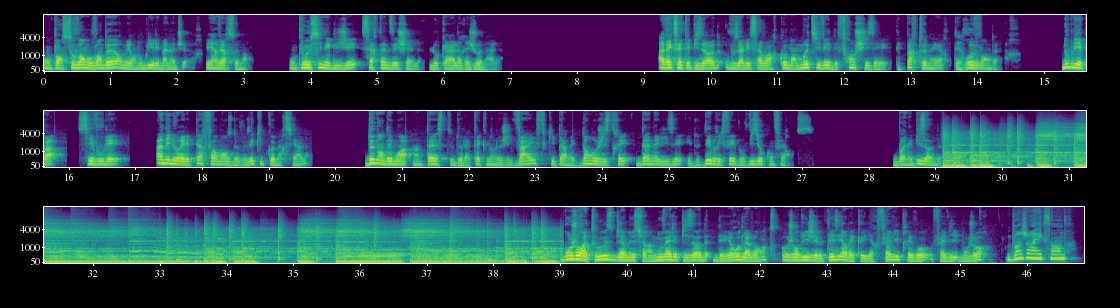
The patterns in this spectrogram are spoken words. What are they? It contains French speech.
On pense souvent aux vendeurs, mais on oublie les managers, et inversement. On peut aussi négliger certaines échelles, locales, régionales. Avec cet épisode, vous allez savoir comment motiver des franchisés, des partenaires, des revendeurs. N'oubliez pas, si vous voulez améliorer les performances de vos équipes commerciales, demandez-moi un test de la technologie Vive qui permet d'enregistrer, d'analyser et de débriefer vos visioconférences. Bon épisode Bonjour à tous, bienvenue sur un nouvel épisode des Héros de la Vente. Aujourd'hui, j'ai le plaisir d'accueillir Flavie Prévost. Flavie, bonjour. Bonjour Alexandre.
